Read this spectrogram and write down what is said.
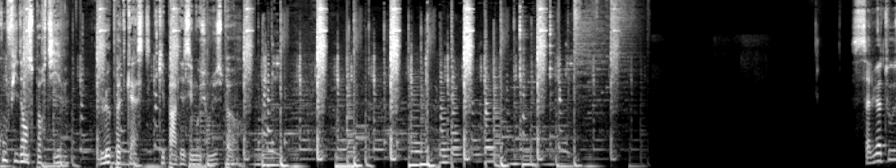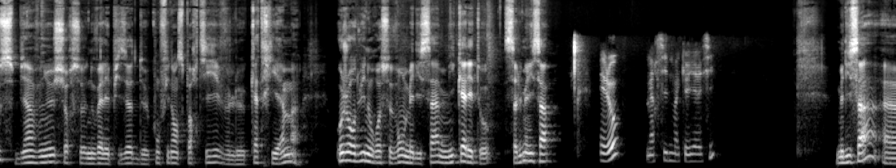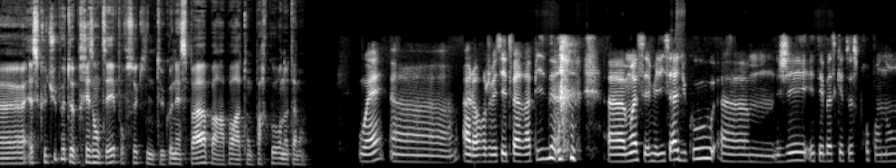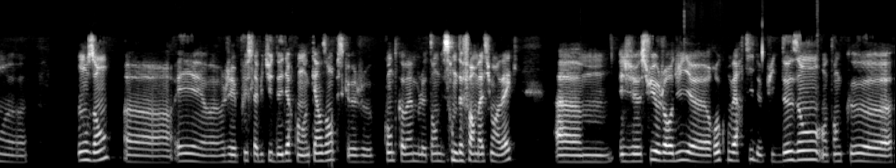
Confidence sportive, le podcast qui parle des émotions du sport. Salut à tous, bienvenue sur ce nouvel épisode de Confidence sportive, le quatrième. Aujourd'hui, nous recevons Mélissa Micaletto. Salut Mélissa. Hello, merci de m'accueillir ici. Mélissa, euh, est-ce que tu peux te présenter pour ceux qui ne te connaissent pas par rapport à ton parcours notamment? Ouais, euh, alors je vais essayer de faire rapide. Euh, moi, c'est Mélissa, du coup. j'ai été basketteuse pro pendant 11 ans et j'ai plus l'habitude de dire pendant 15 ans puisque je compte quand même le temps du centre de formation avec. Je suis aujourd'hui reconvertie depuis deux ans en tant que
